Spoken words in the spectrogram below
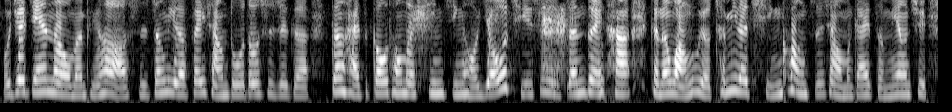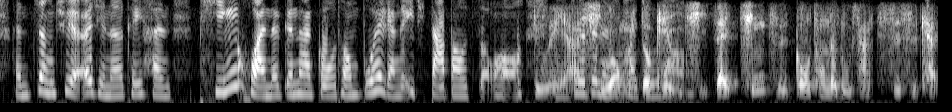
我觉得今天呢，我们品皓老师整理了非常多，都是这个跟孩子沟通的心经哦，尤其是针对他可能网络有沉迷的情况之下，我们该怎么样去很正确，而且呢，可以很平缓的跟他沟通，不会两个一起大暴走哦。对啊，这个真的是太重要。我们都可以一起在亲子沟通的路上试试看，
